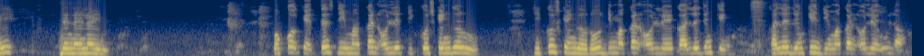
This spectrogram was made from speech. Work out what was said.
air dan lain-lain. Pokok kaktus dimakan oleh tikus kangaroo. Tikus kangaroo dimakan oleh kala jengking. Kala jengking dimakan oleh ular.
